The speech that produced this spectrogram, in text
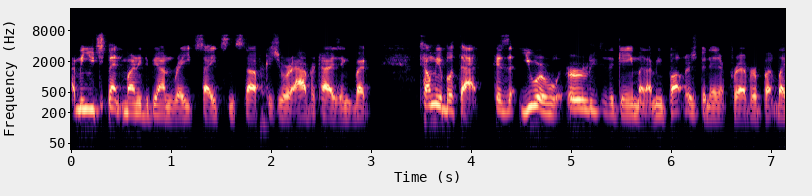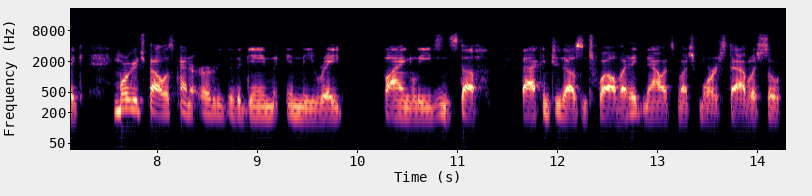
I mean, you spent money to be on rate sites and stuff because you were advertising, but tell me about that because you were early to the game. I mean, Butler's been in it forever, but like Mortgage Pal was kind of early to the game in the rate buying leads and stuff back in 2012. I think now it's much more established. So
